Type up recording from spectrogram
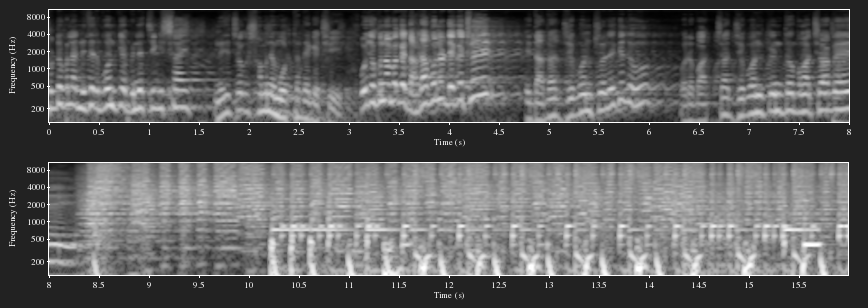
ছোটবেলা নিজের বোনকে বিনা চিকিৎসায় নিজের চোখের সামনে মরতে দেখেছি। ও যখন আমাকে দাদা বলে ডেকেছে এই দাদার জীবন চলে গেলেও ওর বাচ্চার জীবন কিন্তু বাঁচাবে। Thank you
